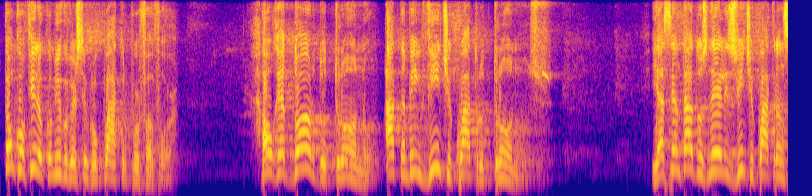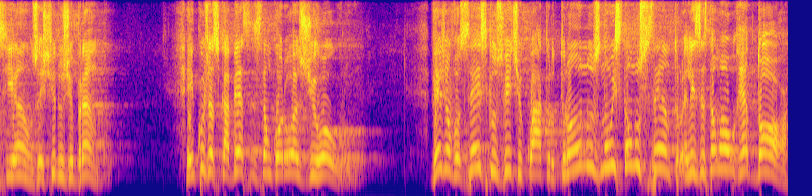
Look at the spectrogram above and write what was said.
Então confira comigo o versículo 4, por favor. Ao redor do trono há também 24 tronos, e assentados neles 24 anciãos, vestidos de branco, em cujas cabeças estão coroas de ouro. Vejam vocês que os 24 tronos não estão no centro, eles estão ao redor.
